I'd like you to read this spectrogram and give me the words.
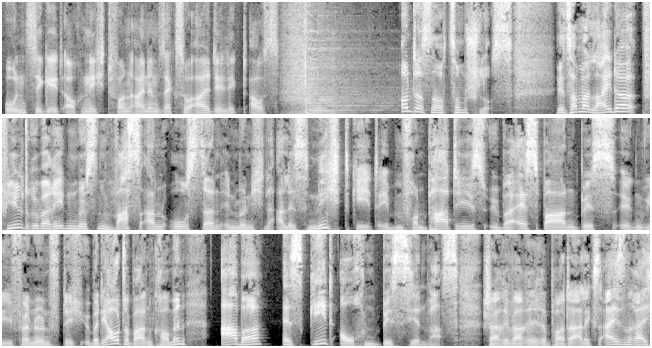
und sie geht auch nicht von einem Sexualdelikt aus. Und das noch zum Schluss. Jetzt haben wir leider viel drüber reden müssen, was an Ostern in München alles nicht geht. Eben von Partys über S-Bahn bis irgendwie vernünftig über die Autobahn kommen. Aber es geht auch ein bisschen was. Charivari-Reporter Alex Eisenreich,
